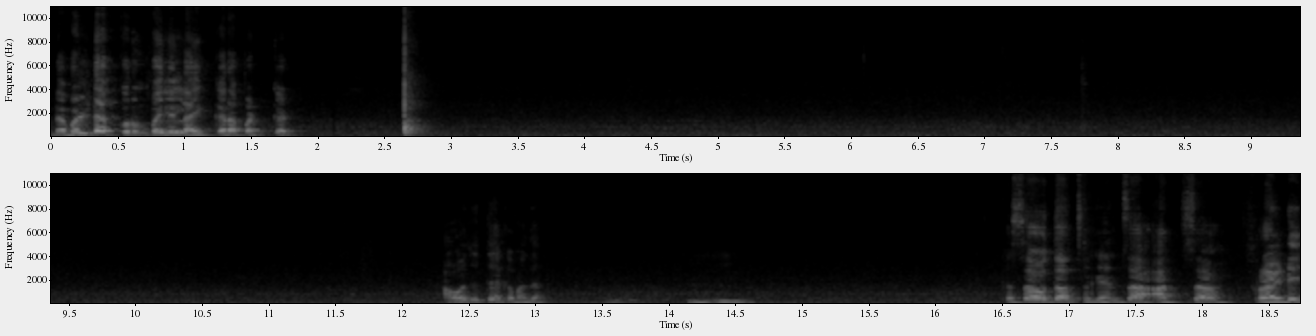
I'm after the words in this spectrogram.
डबल टॅप करून पहिले लाईक करा पटकन. आवाज येतोय का माझा. कसा होता सगळ्यांचा आजचा फ्रायडे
